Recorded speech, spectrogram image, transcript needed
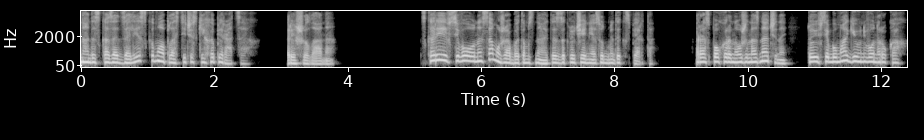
«Надо сказать Залесскому о пластических операциях», — решила она. Скорее всего, он и сам уже об этом знает из заключения судмедэксперта. Раз похороны уже назначены, то и все бумаги у него на руках.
